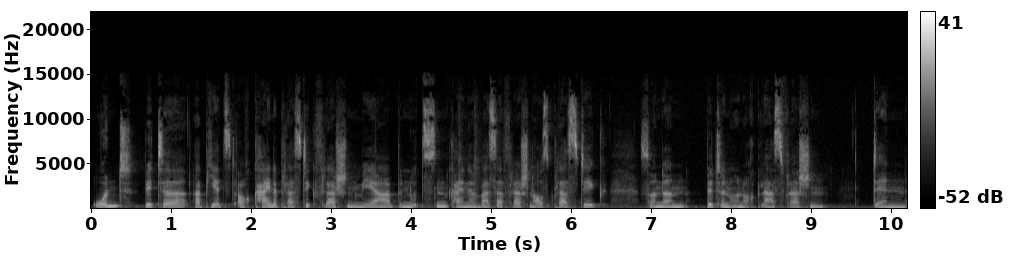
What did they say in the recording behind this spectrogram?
Und bitte ab jetzt auch keine Plastikflaschen mehr benutzen, keine Wasserflaschen aus Plastik, sondern bitte nur noch Glasflaschen, denn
